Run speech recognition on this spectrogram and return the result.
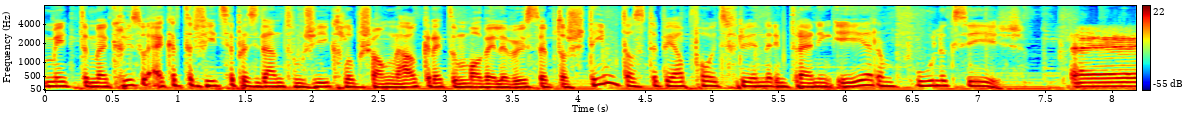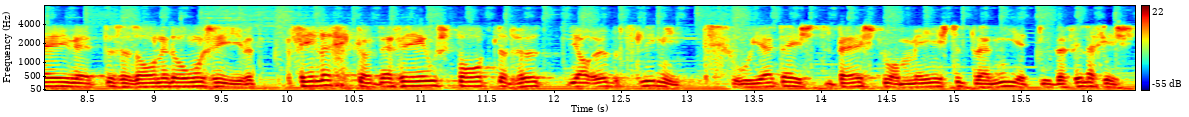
mit dem Küsu Egger, Vizepräsident vom Skiclub Schangnau, geredet und mal wissen, ob das stimmt, dass der Beat Voigt früher im Training eher am Faulen war. Äh, ich werde das auch nicht unterschreiben. Vielleicht gehen viele Sportler heute ja über das Limit. Und jeder ist der Beste, der am meisten trainiert. Und vielleicht ist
